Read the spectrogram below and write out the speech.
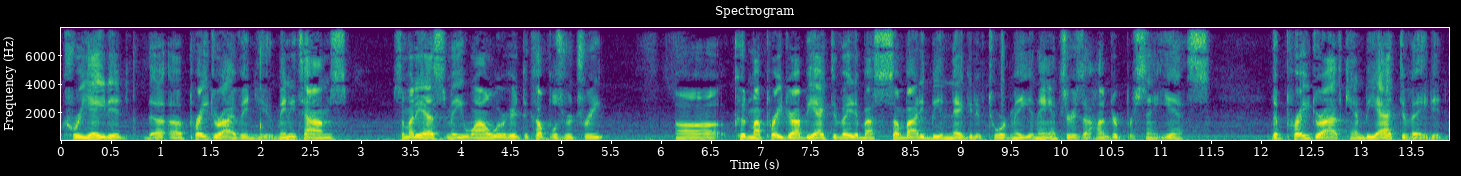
created a, a prey drive in you. Many times, somebody asked me while we were here at the couples retreat, uh, could my prey drive be activated by somebody being negative toward me? And the answer is 100% yes. The prey drive can be activated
